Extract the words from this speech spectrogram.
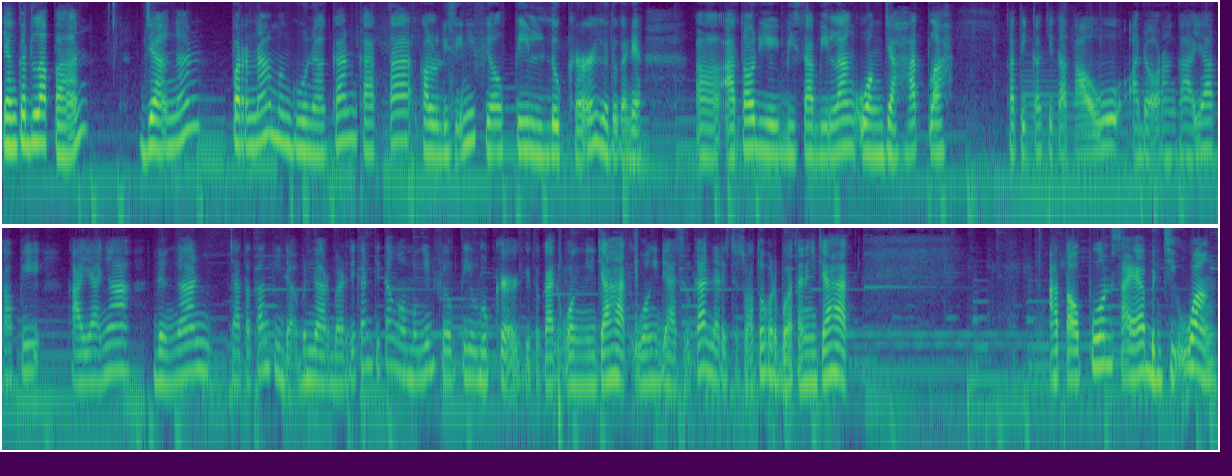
Yang kedelapan, jangan pernah menggunakan kata kalau di sini filthy lucre gitu kan ya. Uh, atau di, bisa bilang uang jahat lah. Ketika kita tahu ada orang kaya tapi kayanya dengan catatan tidak benar. Berarti kan kita ngomongin filthy lucre gitu kan. Uang yang jahat uang yang dihasilkan dari sesuatu perbuatan yang jahat. Ataupun saya benci uang.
